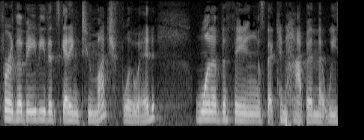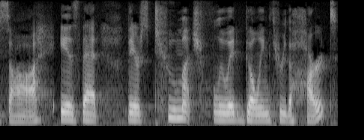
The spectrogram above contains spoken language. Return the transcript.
For the baby that's getting too much fluid, one of the things that can happen that we saw is that there's too much fluid going through the heart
